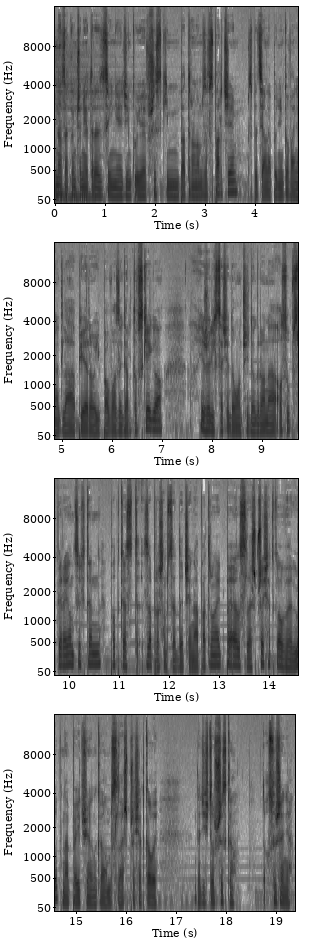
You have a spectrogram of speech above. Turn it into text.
Na zakończenie tradycyjnie dziękuję wszystkim patronom za wsparcie. Specjalne podziękowania dla Piero i Pawła Zegartowskiego. Jeżeli chcecie dołączyć do grona osób wspierających ten podcast, zapraszam serdecznie na patronite.pl przesiadkowy lub na patreon.com przesiadkowy. Na dziś to wszystko. Do usłyszenia.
